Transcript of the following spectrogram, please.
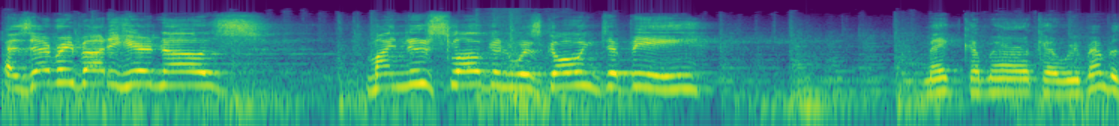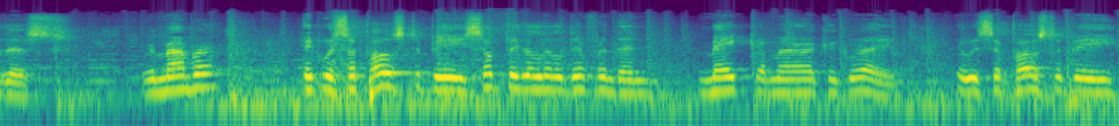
As everybody here knows, my new slogan was going to be Make America. Remember this. Remember? It was supposed to be something a little different than Make America Great. It was supposed to be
